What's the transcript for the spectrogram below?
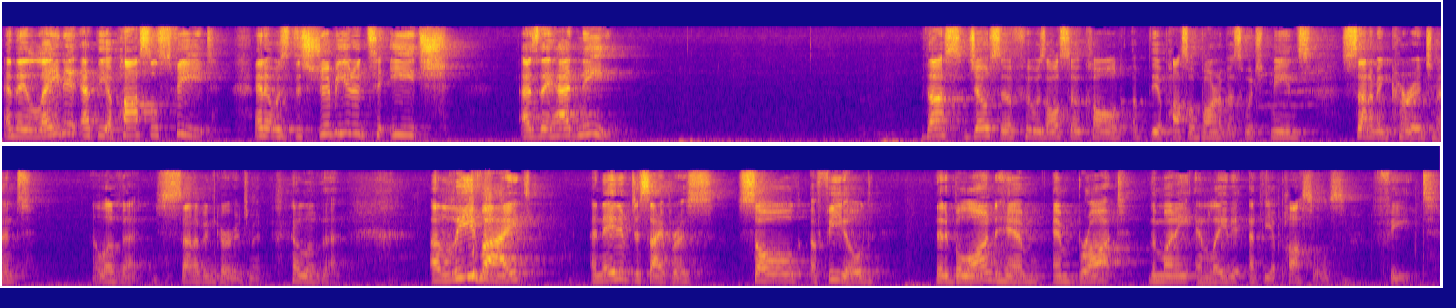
and they laid it at the apostles' feet, and it was distributed to each as they had need. Thus, Joseph, who was also called the apostle Barnabas, which means son of encouragement. I love that. Son of encouragement. I love that. A Levite a native to Cyprus sold a field that had belonged to him and brought the money and laid it at the apostles' feet.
